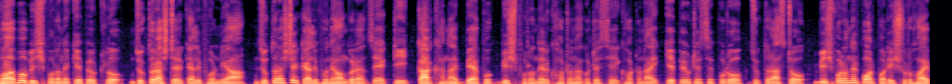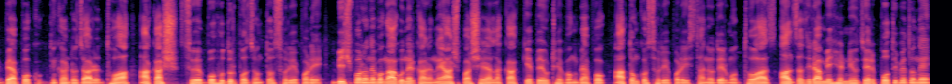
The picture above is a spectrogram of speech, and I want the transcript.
ভয়াবহ বিস্ফোরণে কেঁপে উঠল যুক্তরাষ্ট্রের ক্যালিফোর্নিয়া। যুক্তরাষ্ট্রের ক্যালিফোর্নিয়া অঙ্গরাজ্যে একটি কারখানায় ব্যাপক বিস্ফোরণের ঘটনা ঘটেছে। এই ঘটনায় কেঁপে উঠেছে পুরো যুক্তরাষ্ট্র। বিস্ফোরণের পরপরই শুরু হয় ব্যাপক অগ্নিকাণ্ড, যার ধোঁয়া আকাশ ছুঁয়ে বহুদূর পর্যন্ত ছড়িয়ে পড়ে। বিস্ফোরণ এবং আগুনের কারণে আশপাশের এলাকা কেঁপে ওঠে এবং ব্যাপক আতঙ্ক ছড়িয়ে পড়ে। স্থানীয়দের মধ্যে আজ আলজাজিরা মেহের নিউজের প্রতিবেদনে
